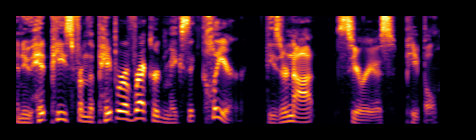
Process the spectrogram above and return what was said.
A new hit piece from the paper of record makes it clear these are not serious people.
